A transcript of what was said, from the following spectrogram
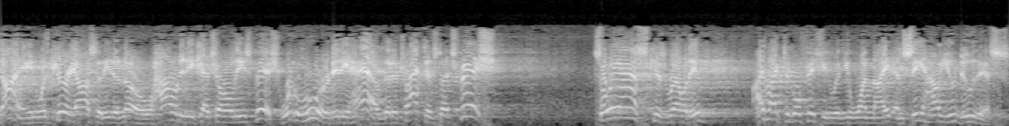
dying with curiosity to know how did he catch all these fish? What lure did he have that attracted such fish? So he asked his relative, I'd like to go fishing with you one night and see how you do this.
